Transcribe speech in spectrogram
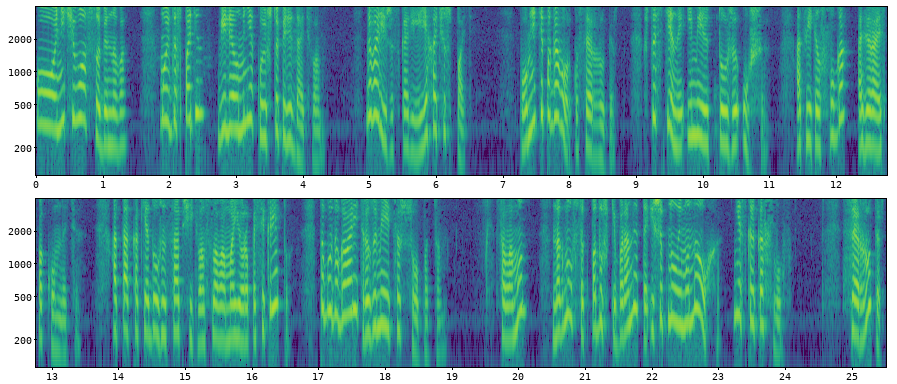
«О, ничего особенного. Мой господин велел мне кое-что передать вам. Говори же скорее, я хочу спать». «Помните поговорку, сэр Руперт? что стены имеют тоже уши», ответил слуга, озираясь по комнате. «А так как я должен сообщить вам слова майора по секрету, то буду говорить, разумеется, шепотом». Соломон нагнулся к подушке баронета и шепнул ему на ухо несколько слов. Сэр Руперт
